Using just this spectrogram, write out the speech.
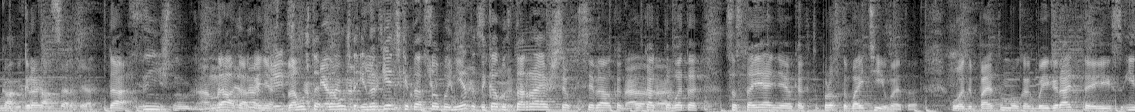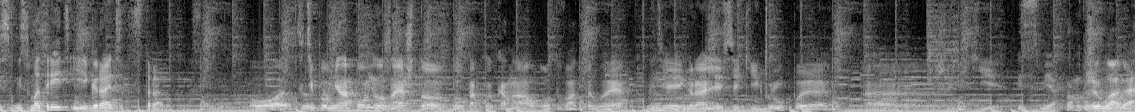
ну, Как на концерте. Да. Цинично выглядит. Она- Да, да, конечно. Потому что, потому что энергетики-то особо не нет, и ты как бы стараешься себя как, бы Да, как-то да. в это состояние, как-то просто войти в это. Вот, и поэтому как бы играть-то и, и и смотреть, и играть это странно. на самом деле. Вот. Типа мне напомнило, знаешь, что был такой канал О2 ТВ, где играли всякие группы э, женики. И смех там. Живаго.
